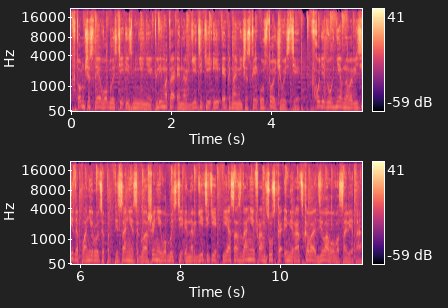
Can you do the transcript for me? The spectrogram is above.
в том числе в области изменения климата, энергетики и экономической устойчивости. В ходе двухдневного визита планируется подписание соглашений в области энергетики и о создании французско-эмиратского делового совета.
